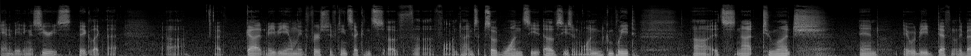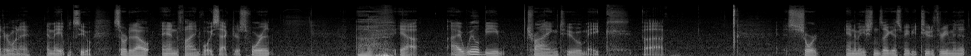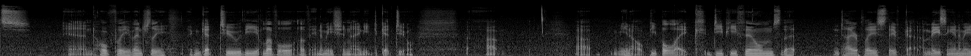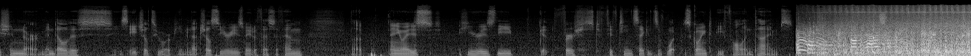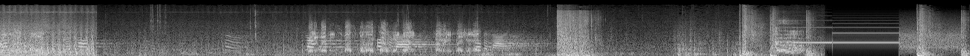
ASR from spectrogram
animating a series big like that. Uh, I've got maybe only the first 15 seconds of uh, Fallen Times episode 1 se- of season 1 complete. Uh, it's not too much, and it would be definitely better when I am able to sort it out and find voice actors for it. Uh, yeah, I will be trying to make uh, short animations, I guess maybe two to three minutes, and hopefully eventually I can get to the level of animation I need to get to. Uh, uh, you know, people like DP Films, that entire place, they've got amazing animation, or Mendelvis, his HL2RP in a Nutshell series made with SFM. Uh, anyways, here is the at the first 15 seconds of what is going to be Fallen Times.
